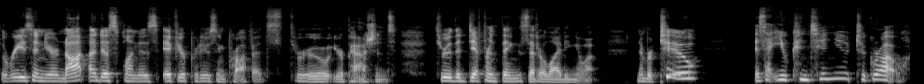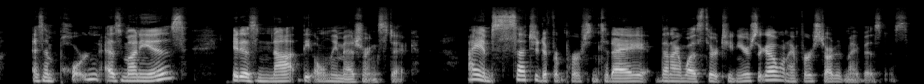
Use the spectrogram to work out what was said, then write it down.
the reason you're not undisciplined is if you're producing profits through your passions, through the different things that are lighting you up. Number two is that you continue to grow. As important as money is, it is not the only measuring stick. I am such a different person today than I was 13 years ago when I first started my business,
